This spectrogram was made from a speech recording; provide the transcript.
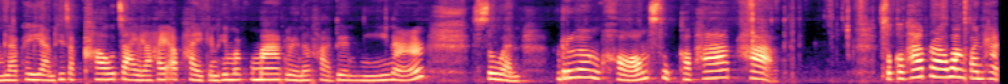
ำและพยายามที่จะเข้าใจและให้อภัยกันให้มาก ๆ เลยนะคะ เดือนนี้นะ ส่วนเรื่องของสุขภาพค่ะ สุขภาพระวังปัญหา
